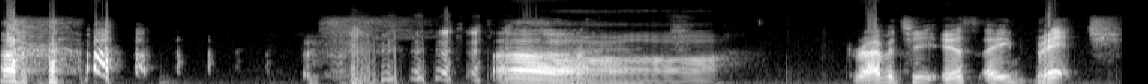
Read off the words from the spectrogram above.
no! Uh, gravity is a bitch.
